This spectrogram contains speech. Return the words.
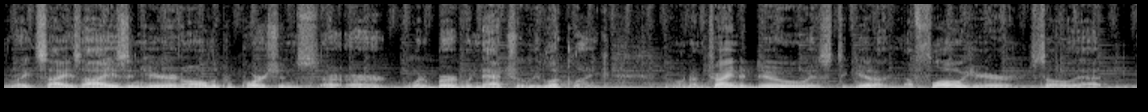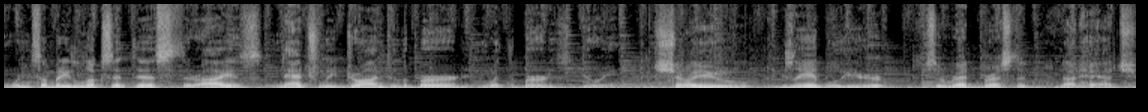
right size eyes in here, and all the proportions are, are what a bird would naturally look like. What I'm trying to do is to get a, a flow here so that when somebody looks at this, their eye is naturally drawn to the bird and what the bird is doing. I'll show you an example here. It's a red-breasted nuthatch.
